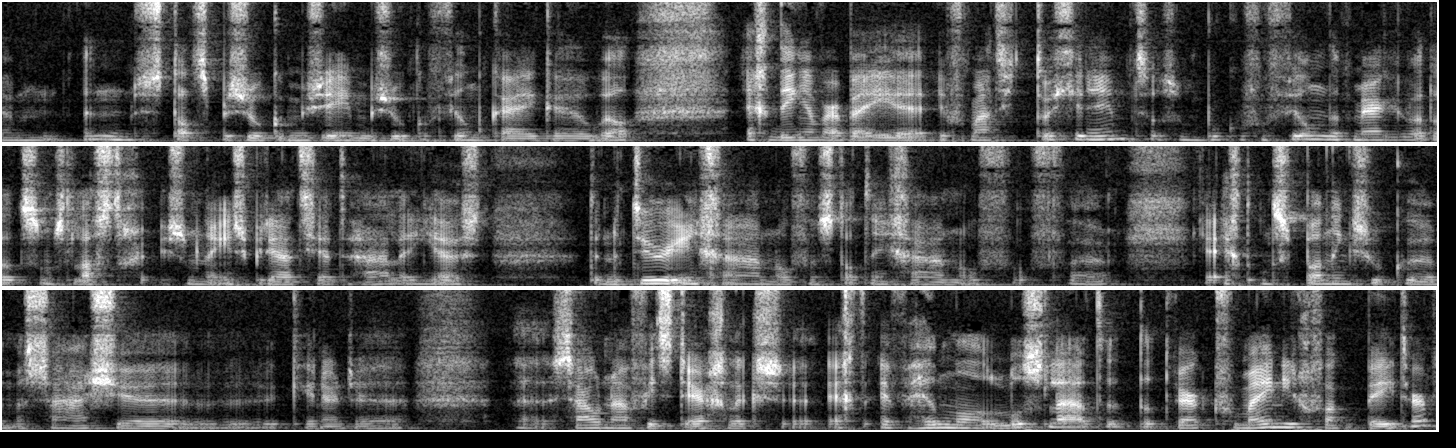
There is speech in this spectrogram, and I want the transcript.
Um, een stadsbezoek, een museumbezoek, een film kijken. Hoewel echt dingen waarbij je informatie tot je neemt, zoals een boek of een film, dat merk ik wel dat het soms lastiger is om daar inspiratie uit te halen. En juist de natuur ingaan of een stad ingaan of, of uh, ja, echt ontspanning zoeken, massage, keer naar de uh, sauna of iets dergelijks. Uh, echt even helemaal loslaten. Dat werkt voor mij in ieder geval beter.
